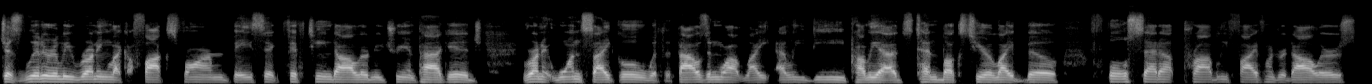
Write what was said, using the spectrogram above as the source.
Just literally running like a Fox Farm basic $15 nutrient package. Run it one cycle with a thousand watt light LED, probably adds 10 bucks to your light bill. Full setup, probably $500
